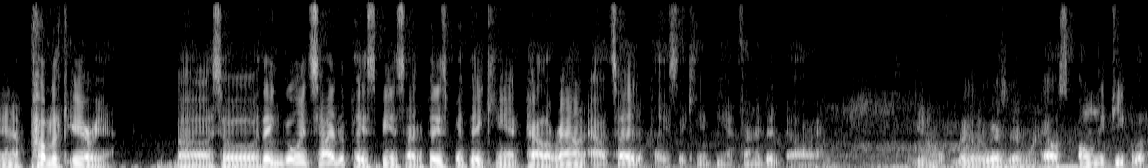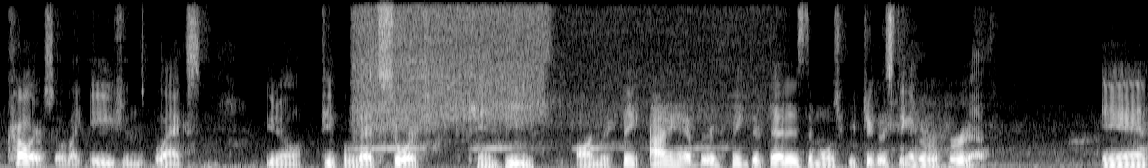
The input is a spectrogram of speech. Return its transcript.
in a public area. Uh, so they can go inside the place, be inside the place, but they can't pal around outside of the place. They can't be in front of it. Uh, you know, regular wears with everyone else. Only people of color, so like Asians, blacks, you know, people of that sort, can be on the thing. I happen to think that that is the most ridiculous thing I've ever heard of. And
